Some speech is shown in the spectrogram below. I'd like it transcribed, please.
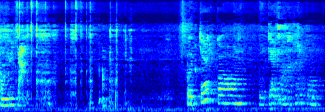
ตรงนี้จ้ะเอาเปิดแก๊สก่อนเปิดแก๊สก่อนนะคะทุกคน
